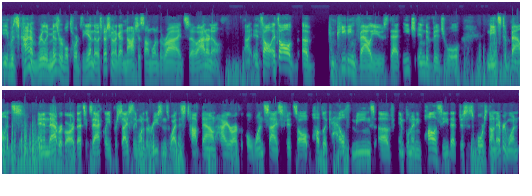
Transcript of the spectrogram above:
it was kind of really miserable towards the end though, especially when I got nauseous on one of the rides. So I don't know. It's all it's all a competing values that each individual needs to balance. And in that regard, that's exactly precisely one of the reasons why this top down, hierarchical, one size fits all public health means of implementing policy that just is forced on everyone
